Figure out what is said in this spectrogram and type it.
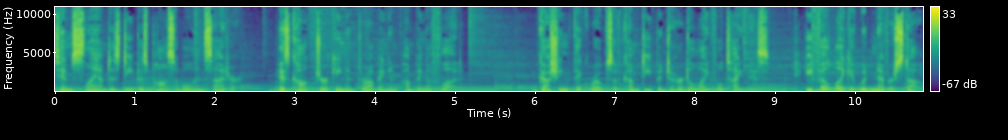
Tim slammed as deep as possible inside her, his cock jerking and throbbing and pumping a flood. Gushing thick ropes of cum deep into her delightful tightness. He felt like it would never stop,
